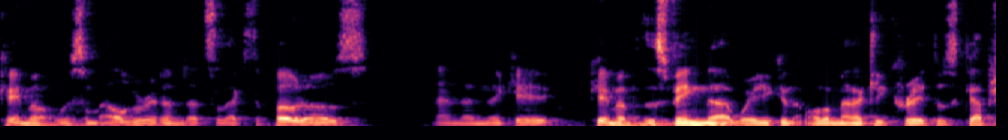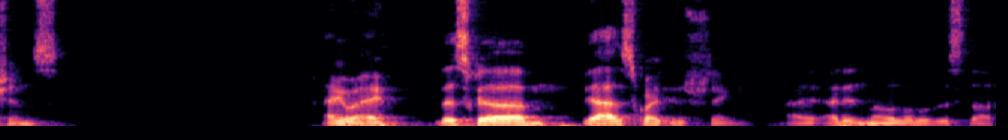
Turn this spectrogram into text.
came up with some algorithm that selects the photos, and then they ca- came up with this thing that where you can automatically create those captions. Anyway, this um, yeah, it's quite interesting. I, I didn't know a lot of this stuff.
